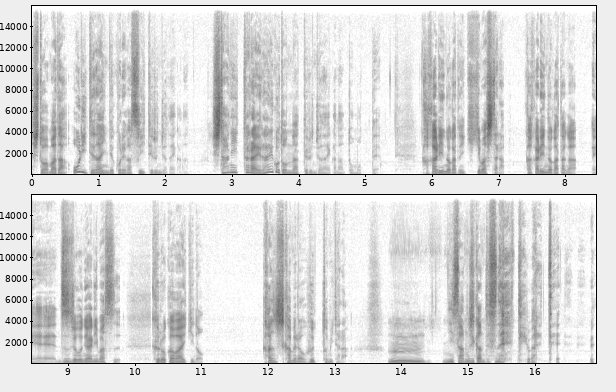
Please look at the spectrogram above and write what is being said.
人はまだ降りてないんでこれが空いてるんじゃないかな。下に行ったらえらいことになってるんじゃないかなと思って。係員の方に聞きましたら係員の方が、えー、頭上にあります黒川駅の監視カメラをふっと見たらうーん23時間ですねって言われて。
